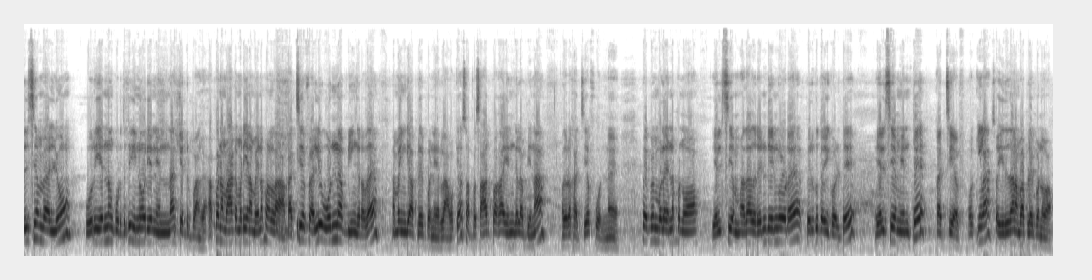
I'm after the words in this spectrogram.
எல்சிஎம் வேல்யூ ஒரு எண்ணும் கொடுத்துட்டு இன்னொரு எண் எண் தான் கேட்டிருப்பாங்க. அப்போ நம்ம ஆட்டோமேட்டிக்காக நம்ம என்ன பண்ணலாம்? ஹச்எஃப் வேல்யூ ஒன்று அப்படிங்கிறத நம்ம இங்கே அப்ளை பண்ணிடலாம் ஓகே ஸோ அப்போ சார்பகா எண்கள் அப்படின்னா அதோட ஹச்எஃப் ஒன்று இப்போ எப்பயும் போல் என்ன பண்ணுவோம்? எல்சிஎம் அதாவது ரெண்டு எண்களோட பெருக்குத்தொகை கொல்ட்டு எல்சிஎம் இன்ட்டு ஹச்ஏஎஃப் ஓகேங்களா ஸோ இதுதான் நம்ம அப்ளை பண்ணுவோம்.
